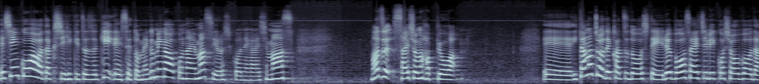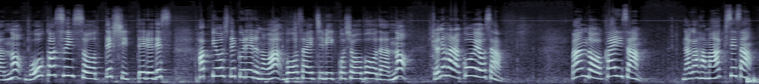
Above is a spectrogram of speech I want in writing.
えー、進行は私、引き続き、えー、瀬戸めぐみが行います。よろしくお願いします。まず最初の発表は、えー、板野町で活動している防災ちびっこ消防団の防火水槽って知ってるです。発表してくれるのは防災ちびっこ消防団の米原光陽さん、坂東海里さん、長浜明瀬さん、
